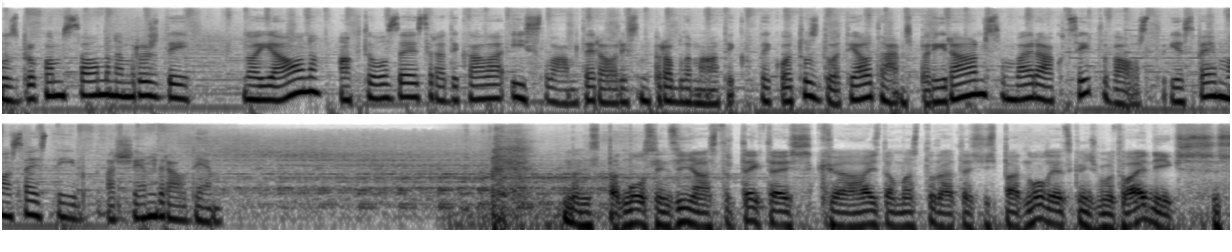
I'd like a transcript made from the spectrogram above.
Uzbrukums Salmanam Ruždī no jauna aktualizējas radikālā islāma terorisma problemātiku, liekot uzdot jautājumus par Irānas un vairāku citu valstu iespējamo saistību ar šiem draudiem. Man vispār mulsina ziņās, tur teiktais, ka aizdomās turētais vispār noliedz, ka viņš būtu vainīgs. Es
